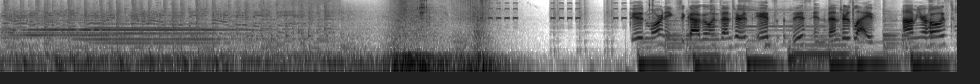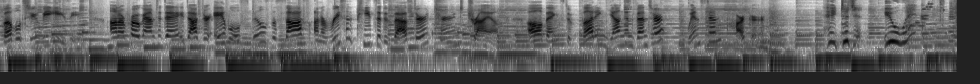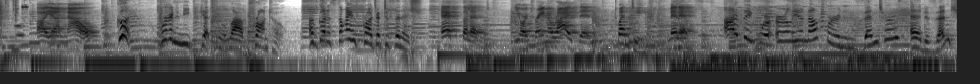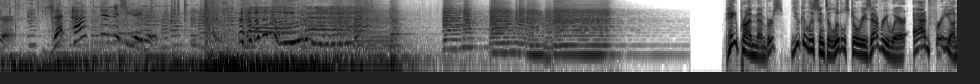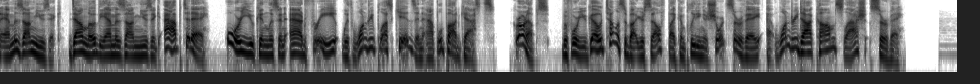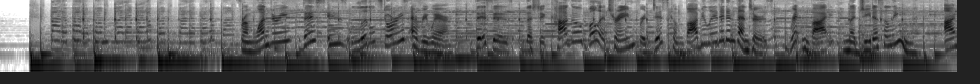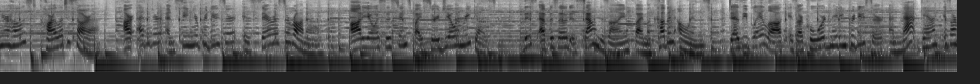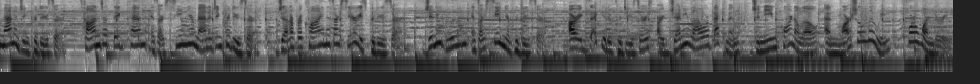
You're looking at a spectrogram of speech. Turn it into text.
Morning, Chicago inventors. It's This Inventor's Life. I'm your host, Bubble Chew Be Easy. On our program today, Dr. Abel spills the sauce on a recent pizza disaster turned triumph. All thanks to budding young inventor, Winston Parker. Hey, Digit, you awake? I am now. Good. We're gonna need to get to the lab pronto. I've got a science project to finish. Excellent. Your train arrives in 20 minutes. I think we're early enough for an inventor's adventure. Jetpack initiated. Hey, Prime members, you can listen to Little Stories everywhere ad free on Amazon Music. Download the Amazon Music app today. Or you can listen ad free with Wondery Plus Kids and Apple Podcasts. Grown-ups, before you go, tell us about yourself by completing a short survey at wondery.com/survey. From Wondery, this is Little Stories Everywhere. This is The Chicago Bullet Train for Discombobulated Inventors, written by Majida Salim. I'm your host, Carla Tassara. Our editor and senior producer is Sarah Serrano. Audio assistance by Sergio Enriquez. This episode is sound designed by McCubbin Owens. Desi Blaylock is our coordinating producer, and Matt Gant is our managing producer. Tanja Thigpen is our senior managing producer. Jennifer Klein is our series producer. Ginny Bloom is our senior producer. Our executive producers are Jenny Lauer Beckman, Janine Cornello, and Marshall Louie for Wondery.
